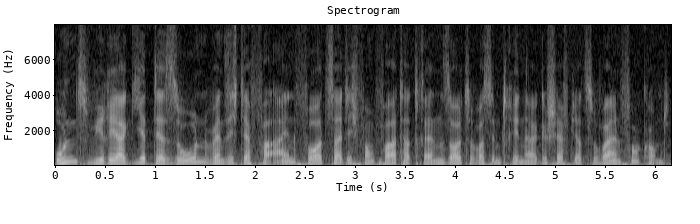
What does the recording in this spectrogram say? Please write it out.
Und wie reagiert der Sohn, wenn sich der Verein vorzeitig vom Vater trennen sollte, was im Trainergeschäft ja zuweilen vorkommt?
